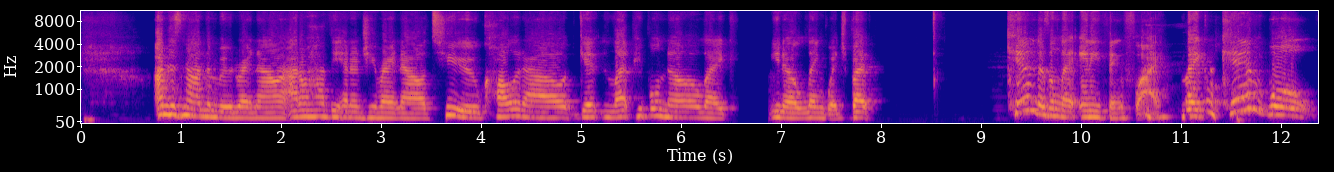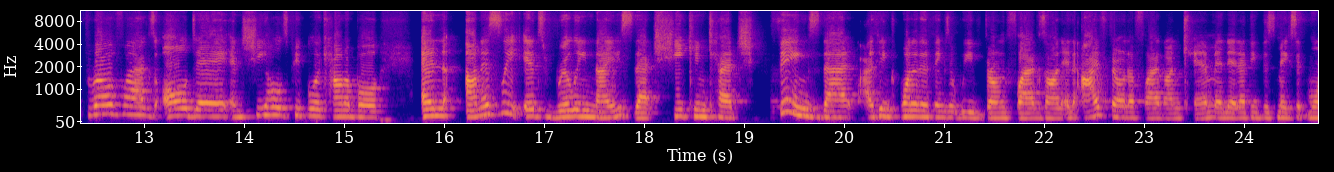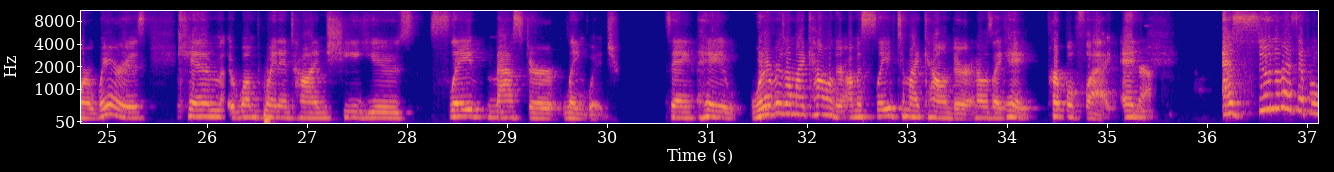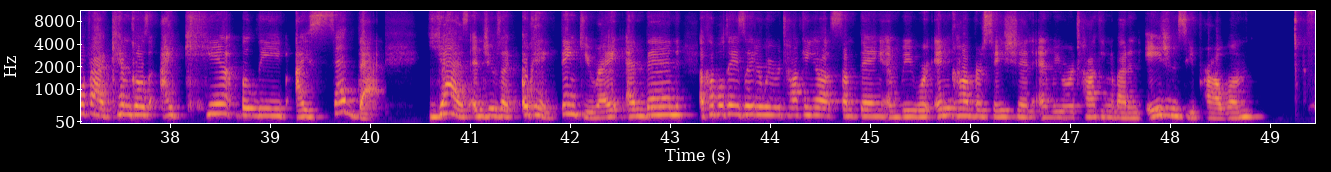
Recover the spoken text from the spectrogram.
I'm just not in the mood right now. I don't have the energy right now to call it out, get and let people know like, you know, language. But Kim doesn't let anything fly. Like Kim will throw flags all day and she holds people accountable. And honestly, it's really nice that she can catch things that I think one of the things that we've thrown flags on, and I've thrown a flag on Kim, and I think this makes it more aware is Kim, at one point in time, she used slave master language, saying, Hey, whatever's on my calendar, I'm a slave to my calendar. And I was like, Hey, purple flag. And yeah. as soon as I said purple flag, Kim goes, I can't believe I said that. Yes. And she was like, okay, thank you. Right. And then a couple days later, we were talking about something and we were in conversation and we were talking about an agency problem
